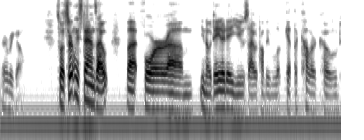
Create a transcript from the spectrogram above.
There we go. So it certainly stands out, but for um, you know day-to-day -day use, I would probably look at the color code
